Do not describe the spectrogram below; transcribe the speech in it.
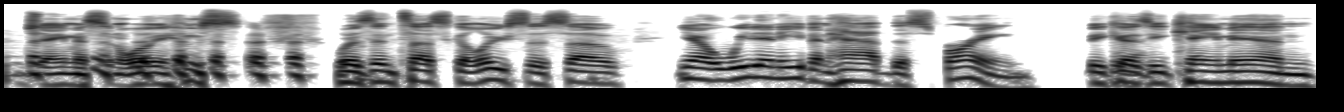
Jameson Williams was in Tuscaloosa. So, you know, we didn't even have the spring because yeah. he came in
